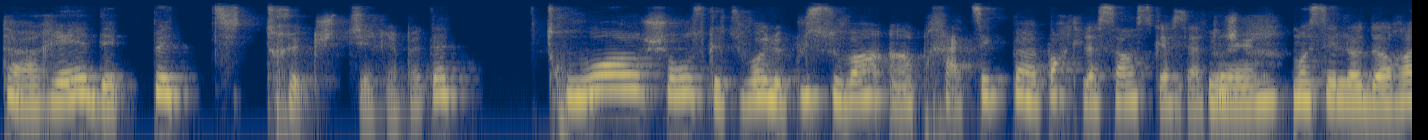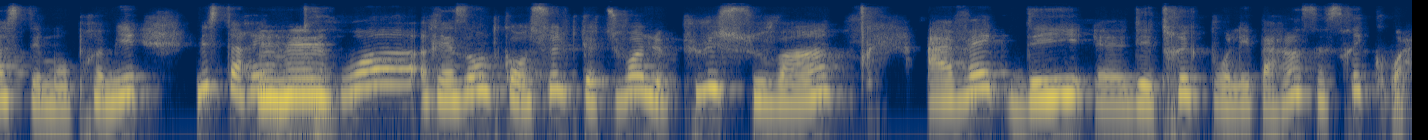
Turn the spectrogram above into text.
tu aurais des petits trucs, je dirais peut-être trois choses que tu vois le plus souvent en pratique, peu importe le sens que ça touche. Moi, c'est l'odorat, c'était mon premier. Mais si tu aurais mm-hmm. trois raisons de consulte que tu vois le plus souvent avec des, des trucs pour les parents, ce serait quoi?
